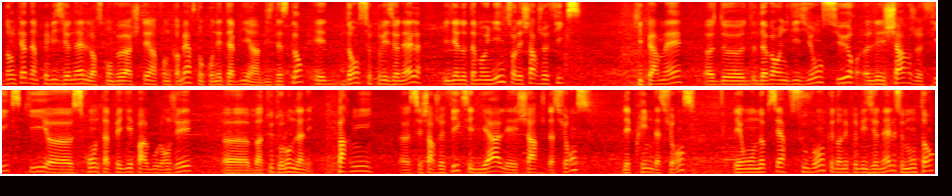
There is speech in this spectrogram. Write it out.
dans le cadre d'un prévisionnel, lorsqu'on veut acheter un fonds de commerce, donc on établit un business plan. Et dans ce prévisionnel, il y a notamment une ligne sur les charges fixes qui permet euh, d'avoir une vision sur les charges fixes qui euh, seront à payer par le boulanger euh, ben, tout au long de l'année. Parmi ces charges fixes, il y a les charges d'assurance, les primes d'assurance, et on observe souvent que dans les prévisionnels, ce montant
